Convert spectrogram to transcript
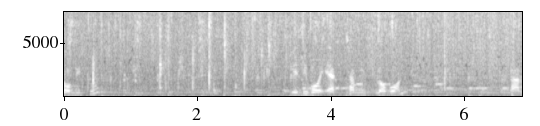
টমেটো। দিয়ে দিব এক চামচ লবণ। তার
